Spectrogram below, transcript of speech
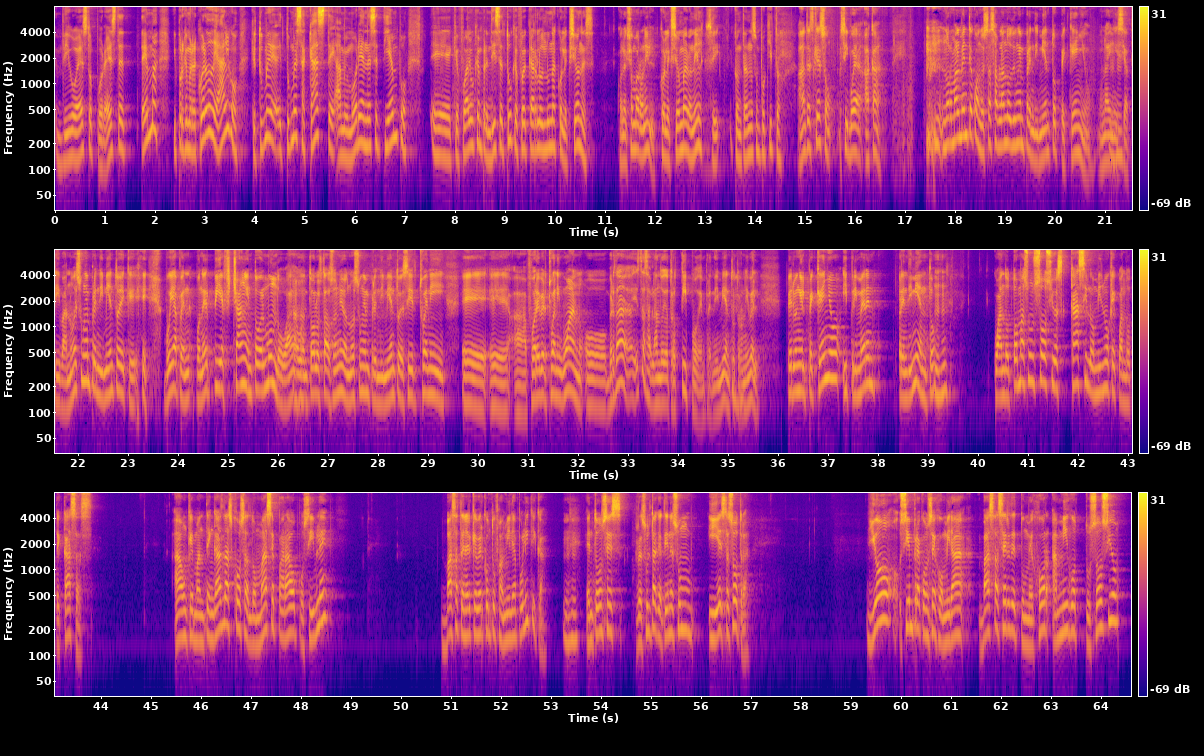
digo esto por este tema y porque me recuerdo de algo que tú me, tú me sacaste a memoria en ese tiempo, que fue algo que emprendiste tú, que fue Carlos Luna Colecciones. Colección varonil. Colección varonil. Sí. Contanos un poquito. Antes que eso, sí, voy acá. Normalmente cuando estás hablando de un emprendimiento pequeño, una iniciativa, no es un emprendimiento de que voy a poner PF Chang en todo el mundo o en todos los Estados Unidos, no es un emprendimiento de decir 20, eh, eh, Forever 21 o, ¿verdad? Estás hablando de otro tipo de emprendimiento, otro nivel. Pero en el pequeño y primer emprendimiento, cuando tomas un socio es casi lo mismo que cuando te casas aunque mantengas las cosas lo más separado posible, vas a tener que ver con tu familia política. Entonces, resulta que tienes un... Y esta es otra. Yo siempre aconsejo, mira, vas a ser de tu mejor amigo tu socio,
